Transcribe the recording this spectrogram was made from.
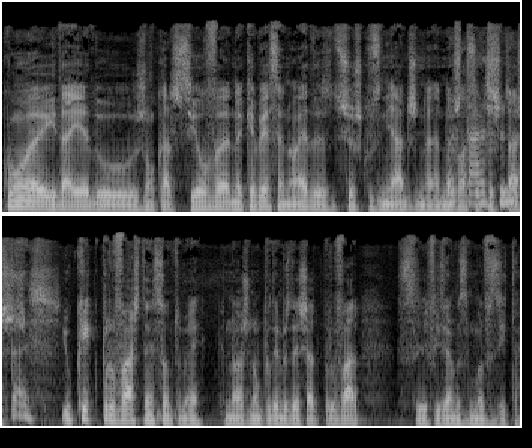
com a ideia do João Carlos Silva na cabeça, não é? Dos dos seus cozinhados na, na roça tachos, dos dos tachos. E o que é que provaste em São Tomé? Que nós não podemos deixar de provar se fizermos uma visita.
